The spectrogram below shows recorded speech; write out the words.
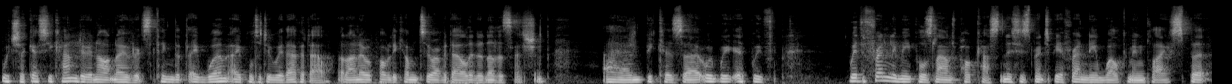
which I guess you can do in Ark Nova, it's the thing that they weren't able to do with Everdell, and I know we'll probably come to Everdell in another session, um, because uh, we, have we, with the Friendly Meeples Lounge podcast, and this is meant to be a friendly and welcoming place, but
